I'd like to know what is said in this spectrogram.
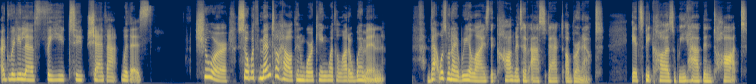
i'd really love for you to share that with us Sure. So, with mental health and working with a lot of women, that was when I realized the cognitive aspect of burnout. It's because we have been taught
